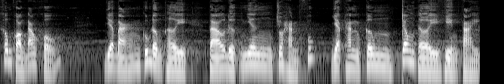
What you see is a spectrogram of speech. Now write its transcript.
không còn đau khổ và bạn cũng đồng thời tạo được nhân cho hạnh phúc và thành công trong đời hiện tại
